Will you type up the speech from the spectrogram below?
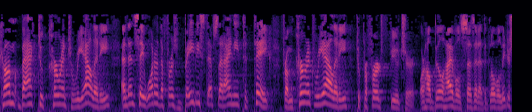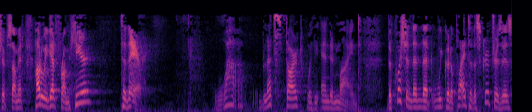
come back to current reality, and then say, what are the first baby steps that I need to take from current reality to preferred future? Or how Bill Hybels says it at the Global Leadership Summit, how do we get from here to there? Wow. Let's start with the end in mind. The question then that we could apply to the scriptures is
